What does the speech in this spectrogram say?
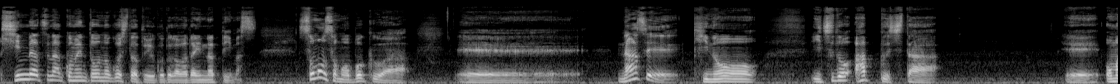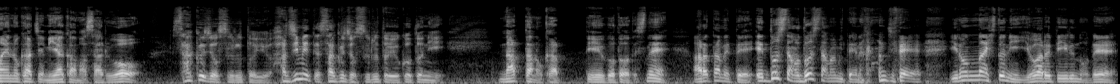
辛辣なコメントを残したということが話題になっています。そもそも僕は、えー、なぜ昨日一度アップした、えー、お前の母ちゃん宮川勝を削除するという、初めて削除するということになったのかっていうことをですね、改めて、え、どうしたの？どうしたの？みたいな感じで、いろんな人に言われているので、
